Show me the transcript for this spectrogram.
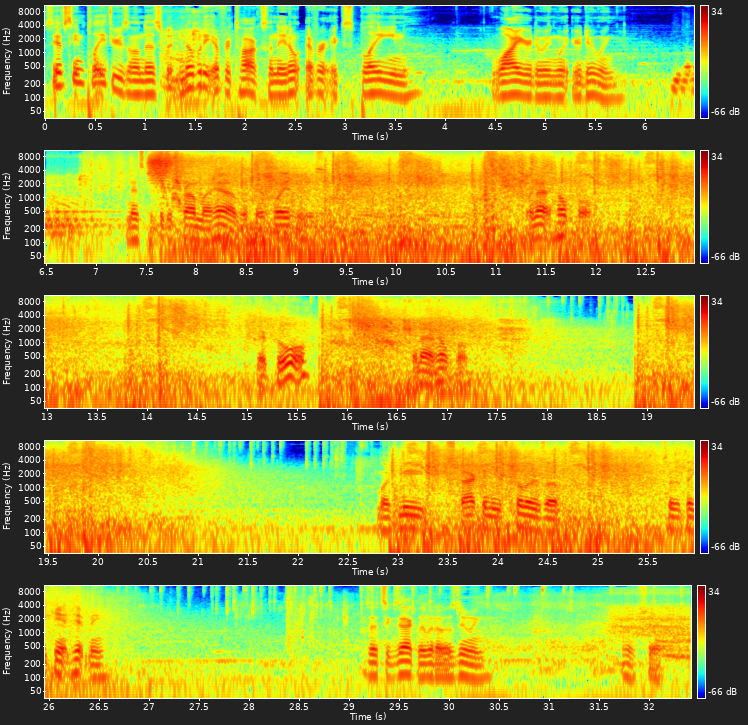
See, I've seen playthroughs on this, but nobody ever talks and they don't ever explain why you're doing what you're doing. And that's the biggest problem I have with their playthroughs. They're not helpful. They're cool. They're not helpful. Like me stacking these pillars up so that they can't hit me. That's exactly what I was doing. Oh shit.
